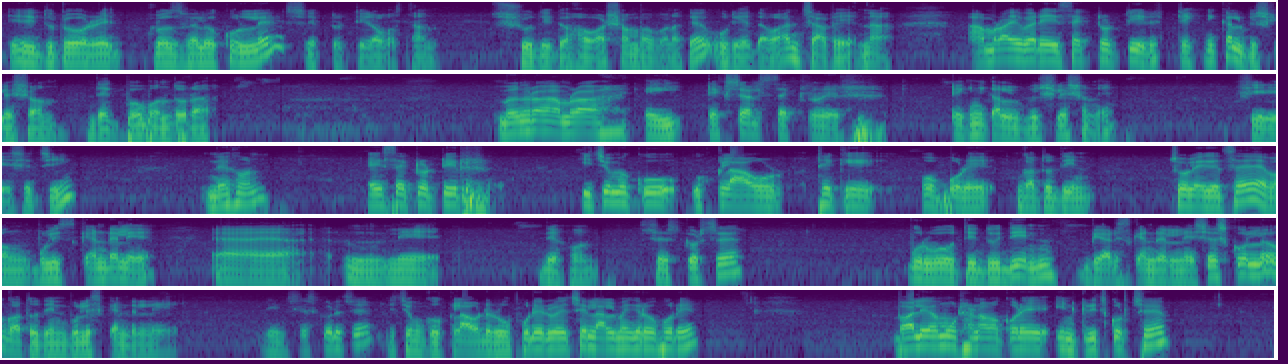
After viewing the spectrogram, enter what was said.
এই দুটো ক্লোজ ভ্যালু করলে সেক্টরটির অবস্থান সুদৃঢ় হওয়ার সম্ভাবনাকে উড়িয়ে দেওয়া যাবে না। আমরা এবার এই সেক্টরটির টেকনিক্যাল বিশ্লেষণ দেখব, বন্ধুরা। বন্ধুরা, আমরা এই টেক্সটাইল সেক্টরের টেকনিক্যাল বিশ্লেষণে ফিরে এসেছি। দেখুন, এই সেক্টরটির ইচুমুকু ক্লাউড থেকে ওপরে গতদিন চলে গেছে এবং পুলিশ ক্যান্ডেলে নিয়ে দেখুন, শেষ করছে। পূর্ববর্তী দুই দিন বিয়ার স্ক্যান্ডেল নিয়ে শেষ করলেও গতদিন বুলিশ ক্যান্ডেল নিয়ে দিন শেষ করেছে। ইচুমুকু ক্লাউডের উপরে রয়েছে, লাল মেঘের ওপরে ভলিউম উঠানামা করে ইনক্রিজ করছে।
